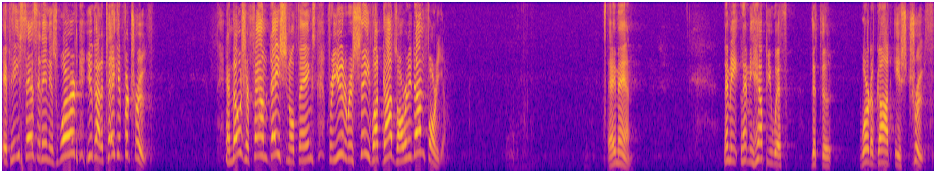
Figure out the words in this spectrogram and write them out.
if He says it in His Word, you got to take it for truth. And those are foundational things for you to receive what God's already done for you. Amen. Let me, let me help you with that the Word of God is truth.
